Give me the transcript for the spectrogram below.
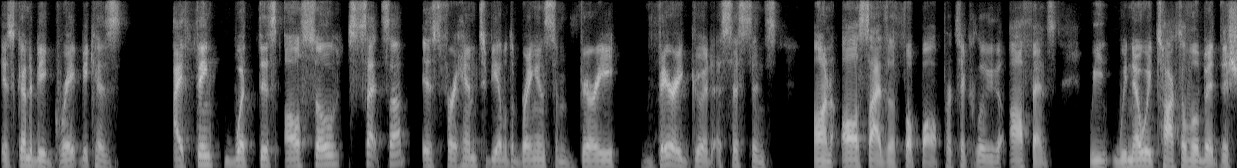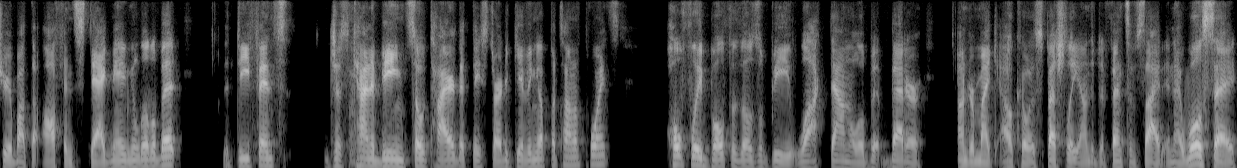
It's going to be great because I think what this also sets up is for him to be able to bring in some very, very good assistants on all sides of football, particularly the offense. We we know we talked a little bit this year about the offense stagnating a little bit, the defense just kind of being so tired that they started giving up a ton of points. Hopefully, both of those will be locked down a little bit better under Mike Elko, especially on the defensive side. And I will say,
